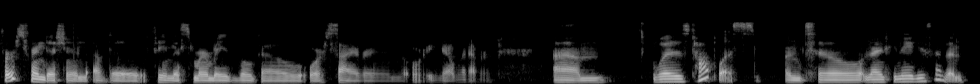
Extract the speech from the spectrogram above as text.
first rendition of the famous mermaid logo or siren or, you know, whatever, um, was topless until 1987.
